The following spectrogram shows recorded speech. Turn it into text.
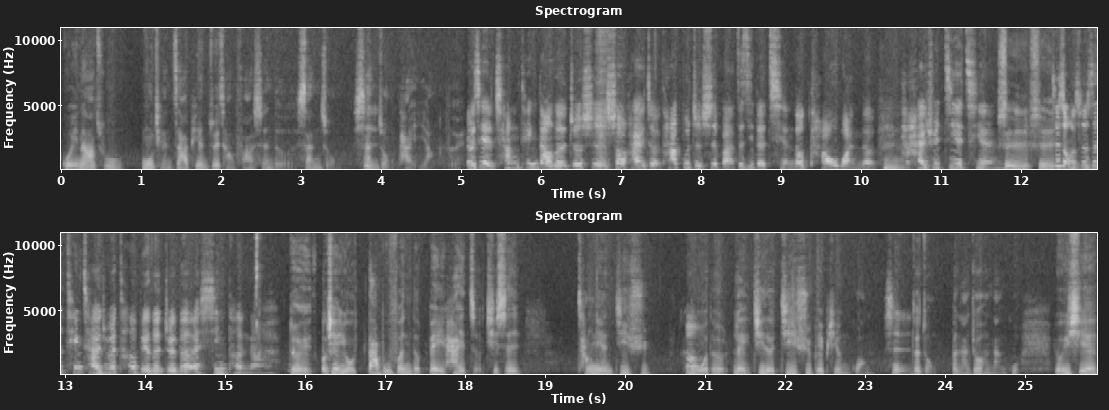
归纳出目前诈骗最常发生的三种三种太阳，对。而且常听到的就是受害者，他不只是把自己的钱都掏完了，嗯他还去借钱。是是，这种是不是听起来就会特别的觉得哎心疼啊？对，而且有大部分的被害者其实常年积蓄，可能嗯我的累积的积蓄被骗光，是哦这种本来就很难过。有一些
